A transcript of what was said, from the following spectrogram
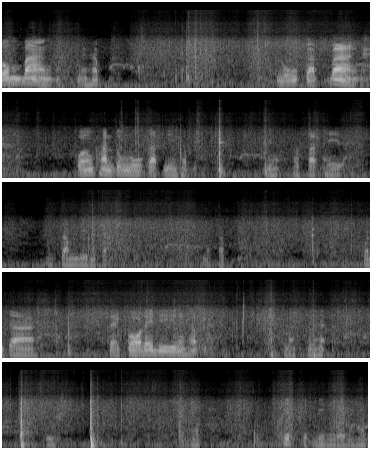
ล้มบ้างนะครับ หนูกัดบ้างความสำคัญตรงหนูกัดนี่ครับเนี่ยเราตัดให้จำดินกัดนะครับ มันจะแตกกอได้ดีนะครับนะนี่ฮะนะครับเก็บเก็บดินเลยนะครับ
